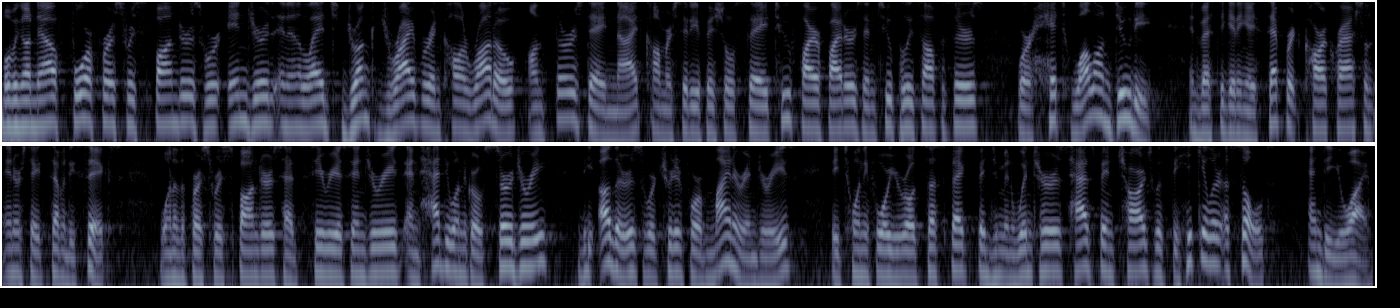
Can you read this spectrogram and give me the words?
Moving on now, four first responders were injured in an alleged drunk driver in Colorado on Thursday night. Commerce City officials say two firefighters and two police officers were hit while on duty, investigating a separate car crash on Interstate 76. One of the first responders had serious injuries and had to undergo surgery. The others were treated for minor injuries. The 24-year-old suspect, Benjamin Winters, has been charged with vehicular assault and DUI.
